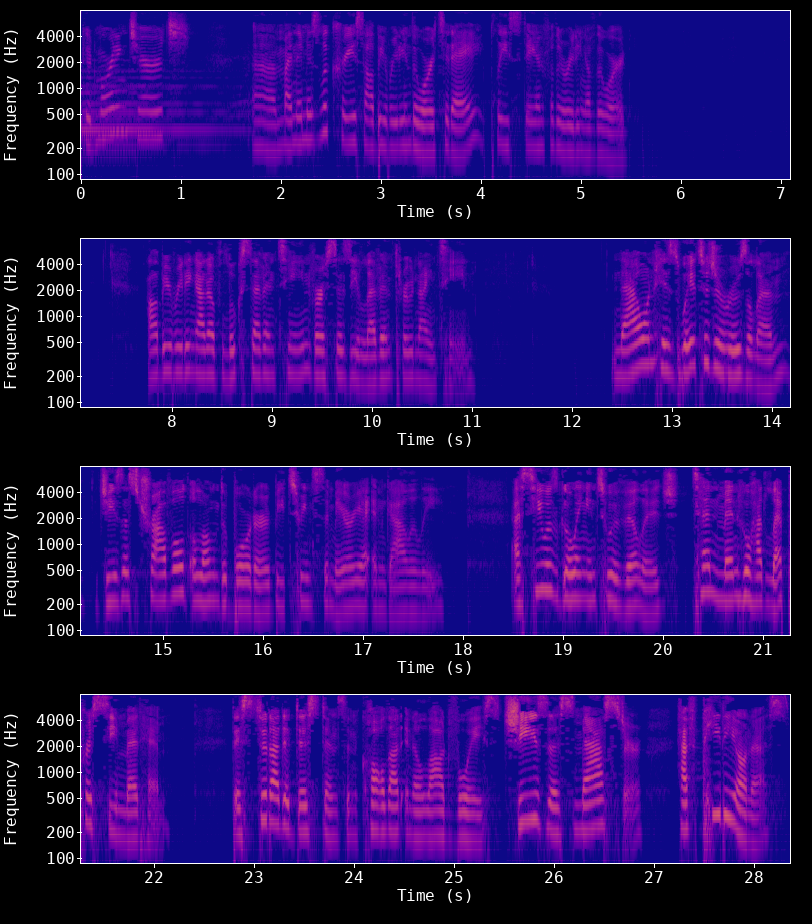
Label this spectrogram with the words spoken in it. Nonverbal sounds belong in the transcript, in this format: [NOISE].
Good morning, church. Um, my name is Lucrease. I'll be reading the word today. Please stand for the reading of the word. I'll be reading out of Luke 17, verses 11 through 19. Now, on his way to Jerusalem, Jesus traveled along the border between Samaria and Galilee. As he was going into a village, ten men who had leprosy met him. They stood at a distance and called out in a loud voice, Jesus, Master, have pity on us.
